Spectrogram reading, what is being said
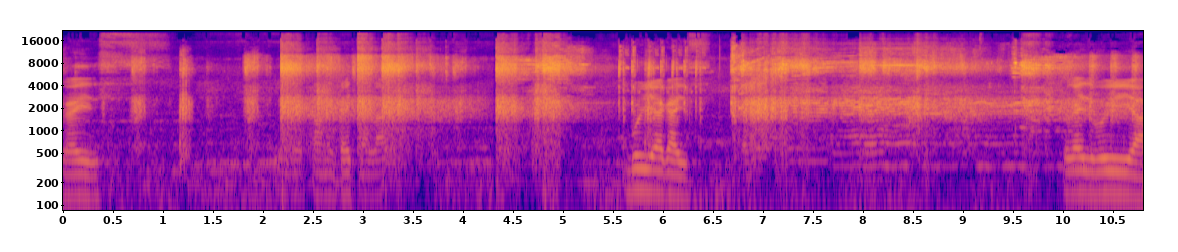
গাইস অনেকটাই চালাক বুইয়া গাইস তো গাইস বুইয়া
